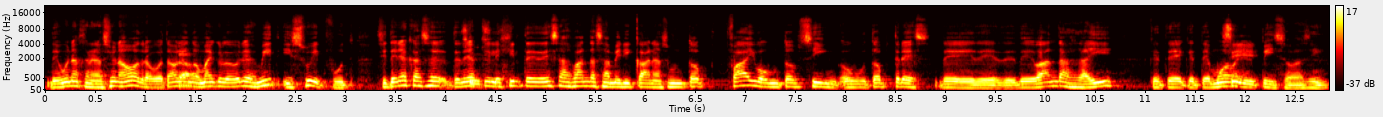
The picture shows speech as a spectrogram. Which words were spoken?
de una generación a otra, porque estaba hablando Michael W. Smith y Sweetfoot. Si tenías que hacer, tendrías que elegirte de esas bandas americanas, un top 5 o un top 5 o un top 3 de, de, bandas de ahí que te, que te mueven el piso, así.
